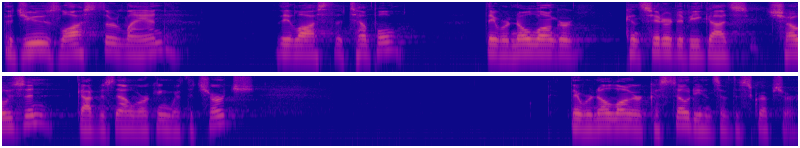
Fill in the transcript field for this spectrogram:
The Jews lost their land, they lost the temple, they were no longer considered to be God's chosen. God was now working with the church. They were no longer custodians of the scripture.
